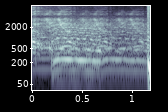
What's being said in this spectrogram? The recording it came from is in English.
яркий, яркий, яркий, яркий.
